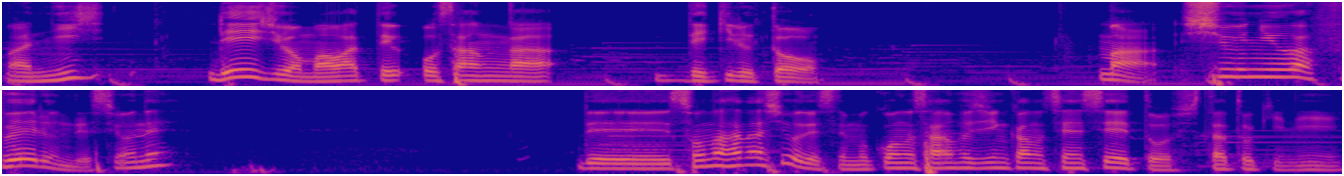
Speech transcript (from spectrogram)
まあ、2時0時を回ってお産ができるとまあ収入は増えるんですよね。でその話をですね向こうの産婦人科の先生とした時に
